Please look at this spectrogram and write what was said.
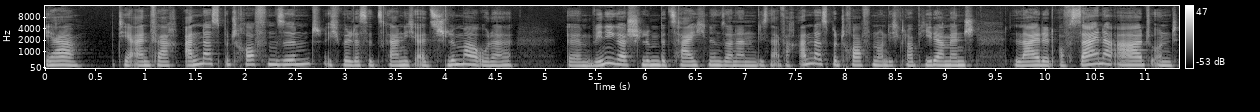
ja, die einfach anders betroffen sind. Ich will das jetzt gar nicht als schlimmer oder äh, weniger schlimm bezeichnen, sondern die sind einfach anders betroffen und ich glaube, jeder Mensch leidet auf seine Art und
